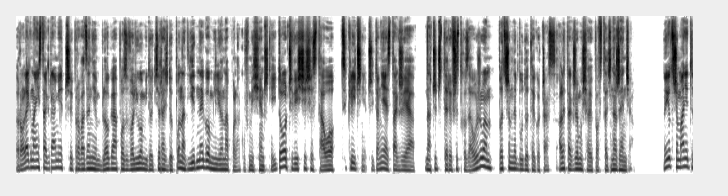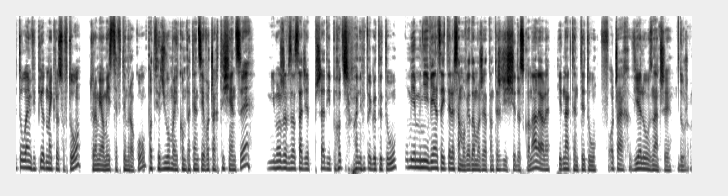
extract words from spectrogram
rolek na Instagramie czy prowadzenie bloga pozwoliło mi docierać do ponad 1 miliona Polaków miesięcznie. I to oczywiście się stało cyklicznie, czyli to nie jest tak, że ja na 3-4 wszystko założyłem, potrzebny był do tego czas, ale także musiały powstać narzędzia. No i otrzymanie tytułu MVP od Microsoftu, które miało miejsce w tym roku, potwierdziło moje kompetencje w oczach tysięcy, mimo że w zasadzie przed i po otrzymaniu tego tytułu umiem mniej więcej tyle samo. Wiadomo, że ja tam też gdzieś się doskonale, ale jednak ten tytuł w oczach wielu znaczy dużo.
